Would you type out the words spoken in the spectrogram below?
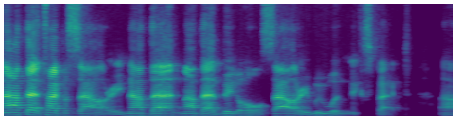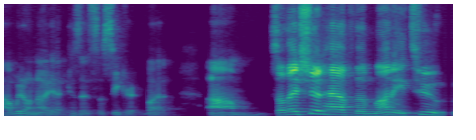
not that type of salary, not that not that big old salary we wouldn't expect. Uh, we don't know yet because it's a secret, but um, so they should have the money to.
